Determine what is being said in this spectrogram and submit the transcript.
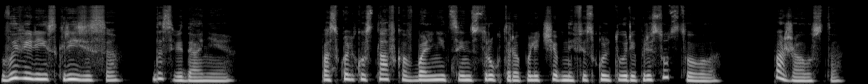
Вывели из кризиса. До свидания. Поскольку ставка в больнице инструктора по лечебной физкультуре присутствовала, пожалуйста,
